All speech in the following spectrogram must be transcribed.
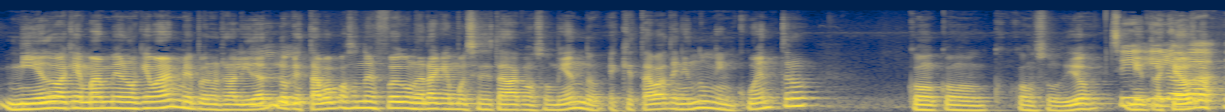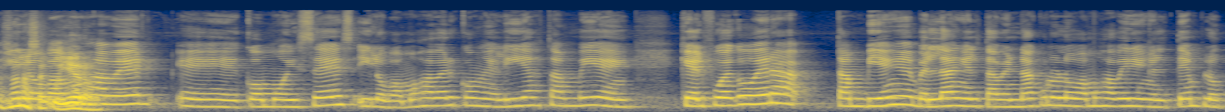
miedo a quemarme o no quemarme, pero en realidad lo que estaba pasando en el fuego no era que Moisés estaba consumiendo, es que estaba teniendo un encuentro con, con- con su Dios. Sí, mientras y que otras personas vamos a ver eh, con Moisés y lo vamos a ver con Elías también, que el fuego era también, en verdad, en el tabernáculo lo vamos a ver y en el templo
